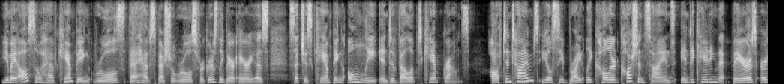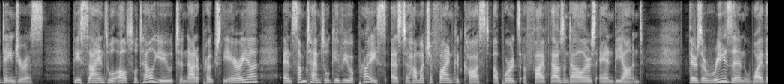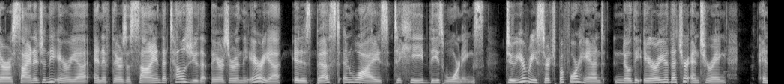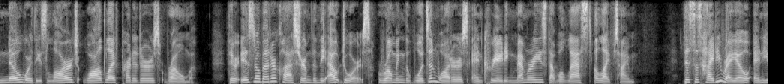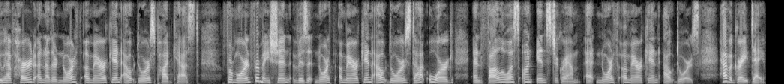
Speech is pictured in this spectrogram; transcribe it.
You may also have camping rules that have special rules for grizzly bear areas, such as camping only in developed campgrounds. Oftentimes, you'll see brightly colored caution signs indicating that bears are dangerous. These signs will also tell you to not approach the area and sometimes will give you a price as to how much a fine could cost, upwards of $5,000 and beyond. There's a reason why there are signage in the area, and if there's a sign that tells you that bears are in the area, it is best and wise to heed these warnings. Do your research beforehand, know the area that you're entering, and know where these large wildlife predators roam. There is no better classroom than the outdoors, roaming the woods and waters and creating memories that will last a lifetime. This is Heidi Rayo, and you have heard another North American Outdoors podcast. For more information, visit NorthAmericanOutdoors.org and follow us on Instagram at North American Outdoors. Have a great day.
